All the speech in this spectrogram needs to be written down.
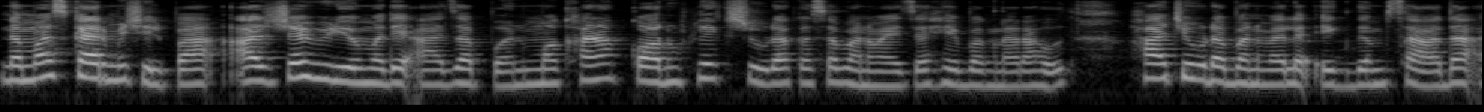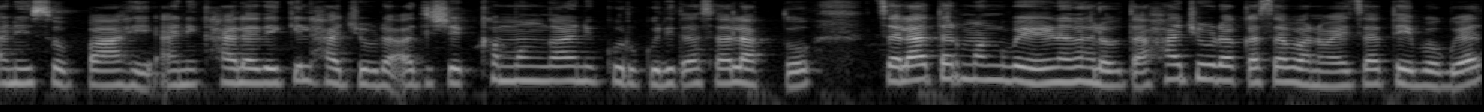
नमस्कार मी शिल्पा. आजच्या व्हिडिओमध्ये आज आपण मखाना कॉर्नफ्लेक्स चिवडा कसा बनवायचा हे बघणार आहोत. हा चिवडा बनवायला एकदम साधा आणि सोपा आहे आणि खायला देखील हा चिवडा अतिशय खमंग आणि कुरकुरीत असा लागतो. चला तर मग वेळ न घालवता हा चिवडा कसा बनवायचा ते बघूयात.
